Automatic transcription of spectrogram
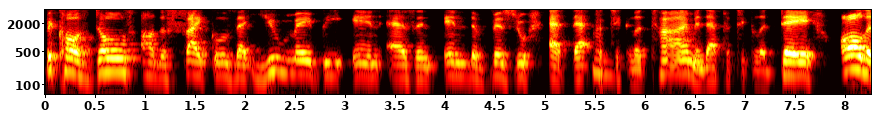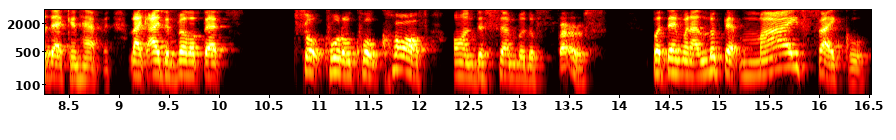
because those are the cycles that you may be in as an individual at that hmm. particular time and that particular day. All of that can happen. Like I developed that so quote unquote cough on December the 1st. But then when I looked at my cycle,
